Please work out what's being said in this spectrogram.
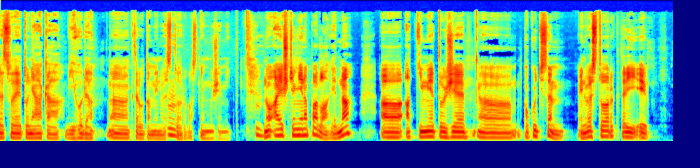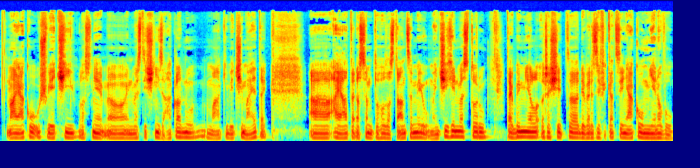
eh, že je to nějaká výhoda, eh, kterou tam investor hmm. vlastně může mít. Hmm. No a ještě mě napadla jedna, a tím je to, že eh, pokud jsem investor, který i má nějakou už větší vlastně investiční základnu, má nějaký větší majetek a, a já teda jsem toho zastáncem i u menších investorů, tak by měl řešit diverzifikaci nějakou měnovou.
